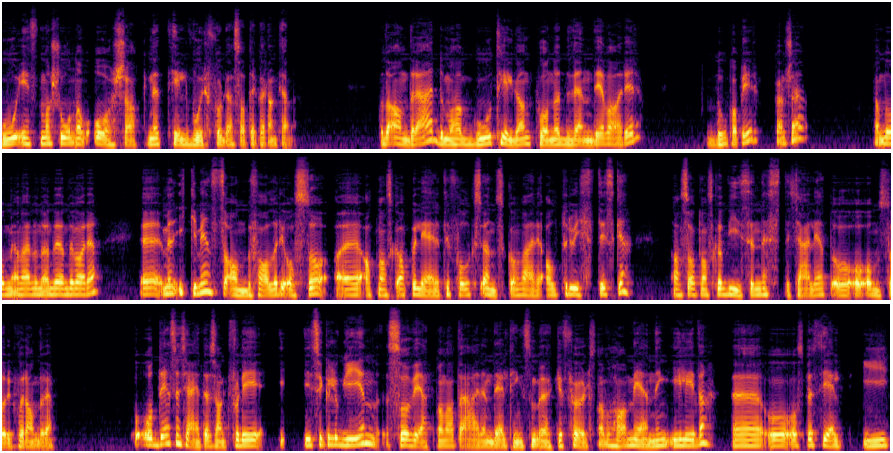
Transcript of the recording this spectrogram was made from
god informasjon om årsakene til hvorfor du er satt i karantene. Og Det andre er du må ha god tilgang på nødvendige varer. Dopapir, kanskje. Kan noen mene er en nødvendig vare. Uh, men ikke minst så anbefaler de også uh, at man skal appellere til folks ønske om å være altruistiske. Altså at man skal vise nestekjærlighet og, og omsorg for andre. Og, det syns jeg er interessant, fordi i, psykologien så vet man at det er en del ting som øker følelsen av å ha mening i livet. Uh, og, og, spesielt i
